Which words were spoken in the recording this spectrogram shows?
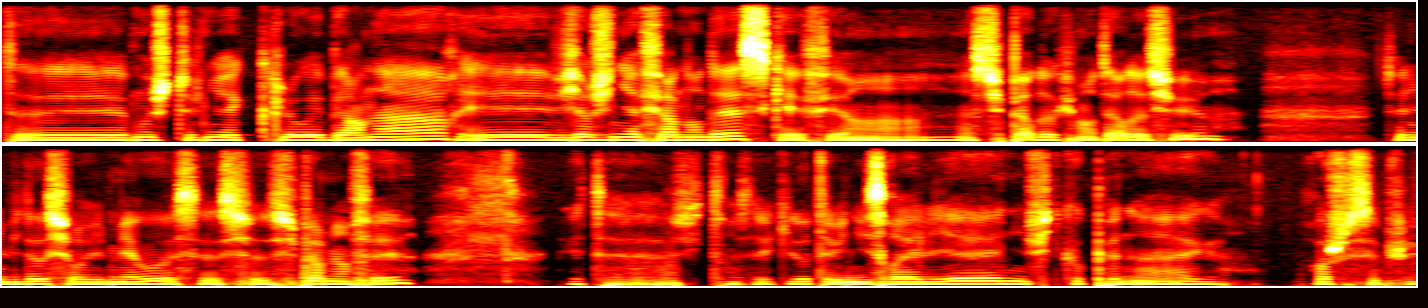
T'avais- Moi, j'étais venu avec Chloé Bernard et Virginia Fernandez qui avait fait un, super documentaire dessus. T'as une vidéo sur Vimeo et c'est super bien fait. Et t'avais qui d'autre? Une israélienne, une fille de Copenhague. Oh, je sais plus.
